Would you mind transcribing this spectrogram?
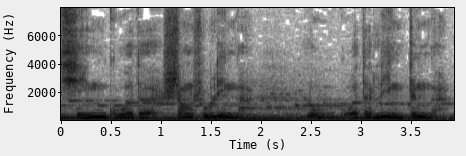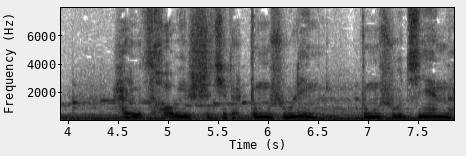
秦国的尚书令啊，鲁国的令正啊，还有曹魏时期的中书令啊。中书监呢，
